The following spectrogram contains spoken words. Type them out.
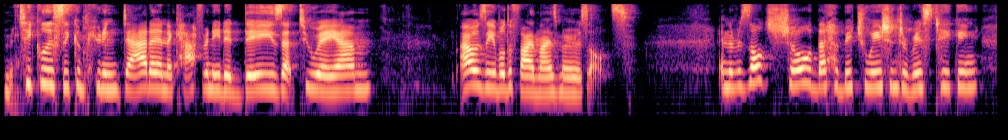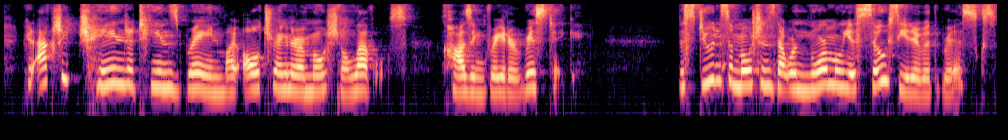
meticulously computing data in a caffeinated daze at 2 a.m., I was able to finalize my results. And the results showed that habituation to risk taking could actually change a teen's brain by altering their emotional levels, causing greater risk taking. The students' emotions that were normally associated with risks,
